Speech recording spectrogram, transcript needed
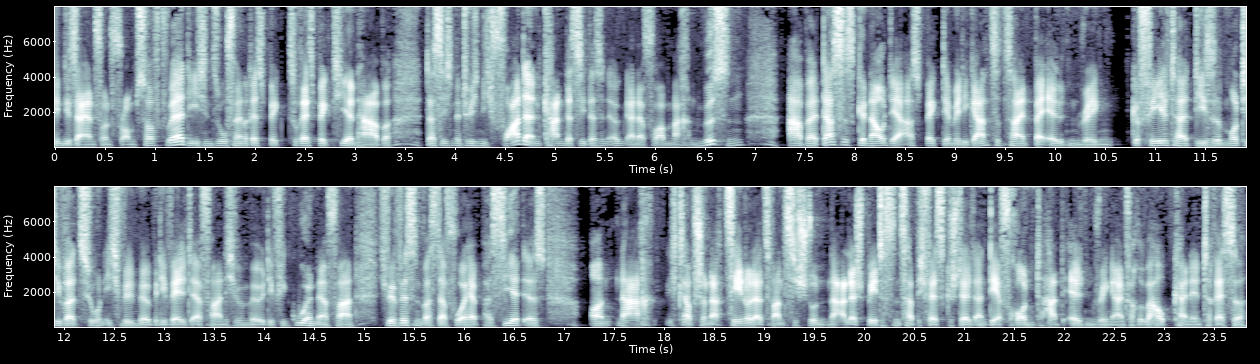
den Designern von From Software, die ich insofern respekt zu respektieren habe, dass ich natürlich nicht fordern kann, dass sie das in irgendeiner Form machen müssen. Aber das ist genau der Aspekt, der mir die ganze Zeit bei Elden Ring gefehlt hat, diese Motivation, ich will mehr über die Welt erfahren, ich will mehr über die Figuren erfahren, ich will wissen, was da vorher passiert ist. Und nach, ich glaube schon nach 10 oder 20 Stunden aller spätestens habe ich festgestellt, an der Front hat Elden Ring einfach überhaupt kein Interesse,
